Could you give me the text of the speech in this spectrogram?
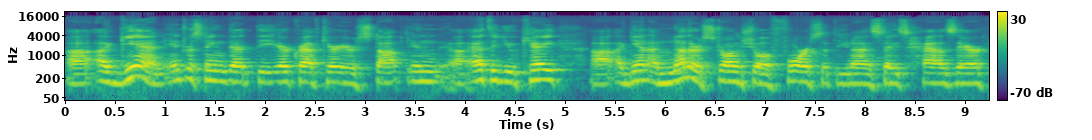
Uh, again, interesting that the aircraft carrier stopped in uh, at the UK. Uh, again, another strong show of force that the United States has there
